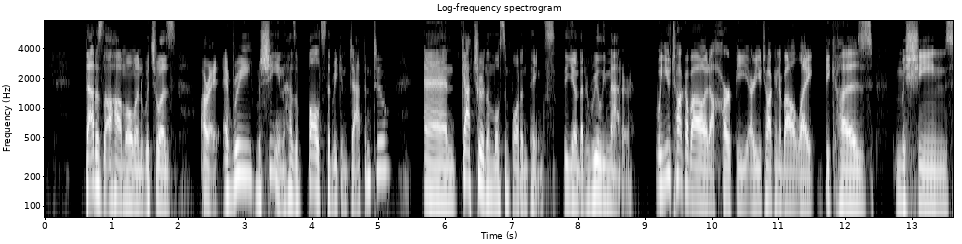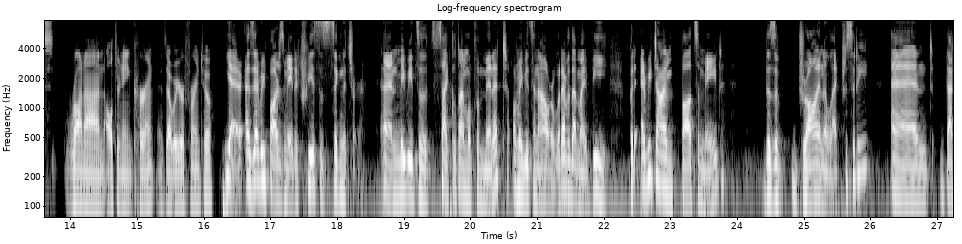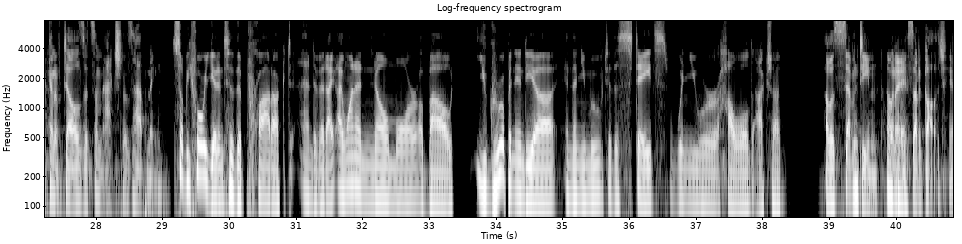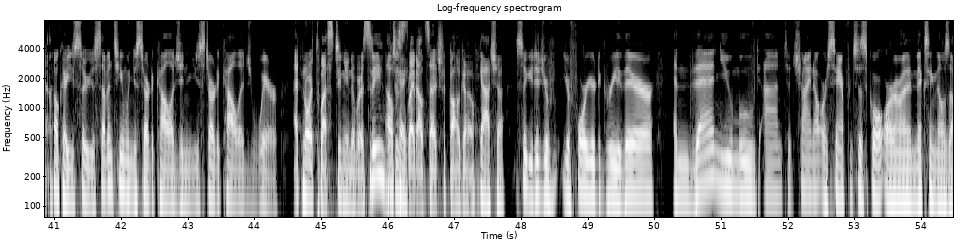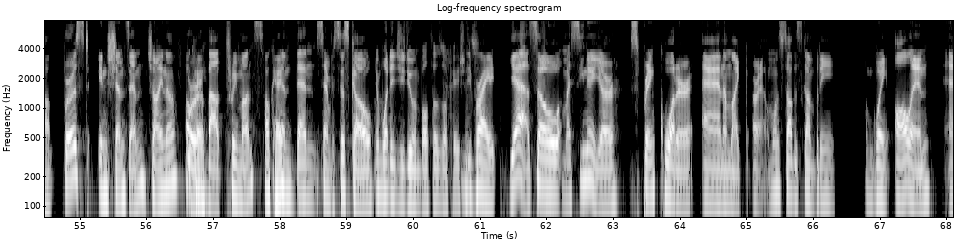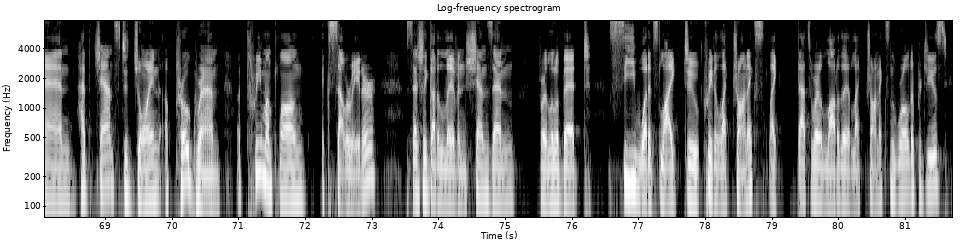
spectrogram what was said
That is the aha moment, which was all right, every machine has a pulse that we can tap into and capture the most important things you know, that really matter. When you talk about a heartbeat, are you talking about like because machines run on alternating current? Is that what you're referring to? Yeah, as every part is made, it creates a signature. And maybe it's a cycle time of a minute, or maybe it's an hour, whatever that might be. But every time parts are made, there's a draw in electricity, and that kind of tells that some action is happening. So before we get into the product end of it, I, I want to know more about you grew up in India and then you moved to the States when you were how old, Akshat? I was 17 when Okay. I started college, yeah. Okay, so you're 17 when you started college and you started college where? At Northwestern University, which Okay. is right outside Chicago. Gotcha. So you did your your four year degree there, and then you moved on to China or San Francisco, or am I mixing those up? First in Shenzhen, China, for Okay. about three months. Okay. And then San Francisco. And what did you do in both those locations? Right. Yeah. So my senior year, spring quarter, and I'm like, all right, I'm going to start this company. I'm going all in and had the chance to join a program, a three month long accelerator. Essentially got to live in Shenzhen for a little bit, see what it's like to create electronics. Like that's where a lot of the electronics in the world are produced.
